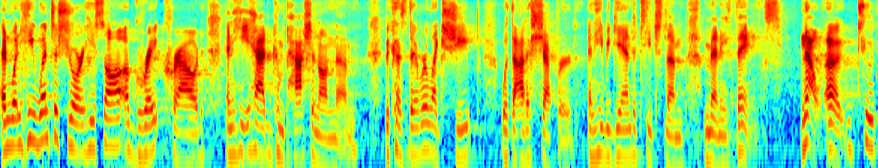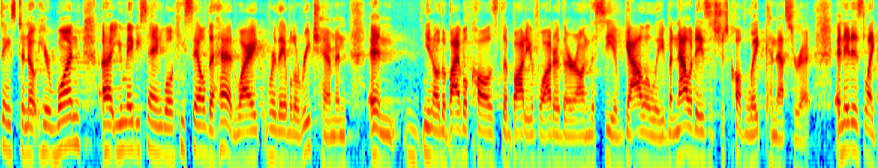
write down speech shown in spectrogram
And when he went ashore, he saw a great crowd, and he had compassion on them because they were like sheep without a shepherd, and he began to teach them many things. Now, uh, two things to note here. One, uh, you may be saying, well, he sailed ahead. Why were they able to reach him? And, and, you know, the Bible calls the body of water there on the Sea of Galilee, but nowadays it's just called Lake Gennesaret. And it is like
